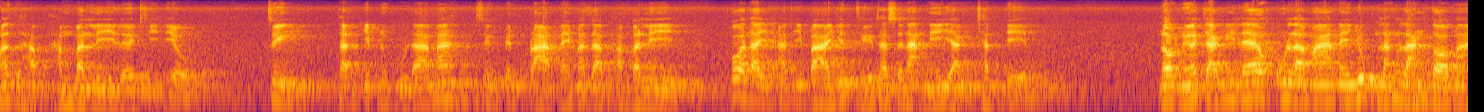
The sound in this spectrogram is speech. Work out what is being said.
มัสฮับฮัมบัลลีเลยทีเดียว ซึ่งท่านอิบนุกูดามะซึ่งเป็นปราชญ์ในมัสฮับฮัมบัลลี ก็ได้อธิบายยึดถือทัศนะนี้อย่างชัดเจน นอกเหนือจากนี้แล้วอุลามาในยุคหลังๆต่อมา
